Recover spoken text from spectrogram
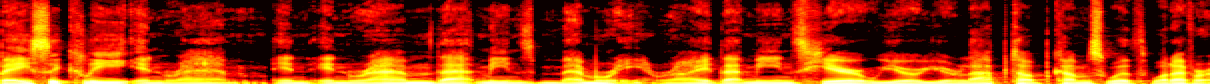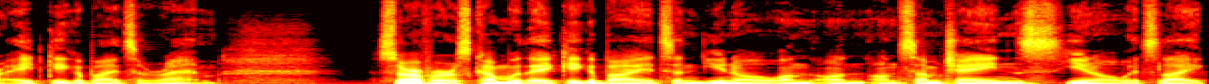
basically in RAM. In in RAM, that means memory, right? That means here your your laptop comes with whatever, eight gigabytes of RAM. Servers come with eight gigabytes, and you know, on on on some chains, you know, it's like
